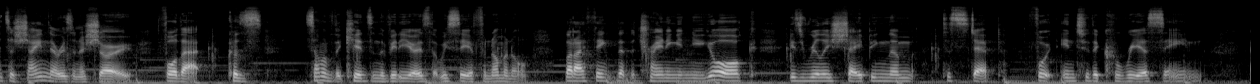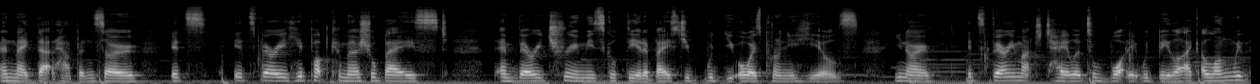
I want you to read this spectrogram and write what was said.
it's a shame there isn't a show for that because some of the kids in the videos that we see are phenomenal. But I think that the training in New York is really shaping them to step foot into the career scene and make that happen. So it's it's very hip hop commercial based and very true musical theatre based. You would you always put on your heels. You know, it's very much tailored to what it would be like, along with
